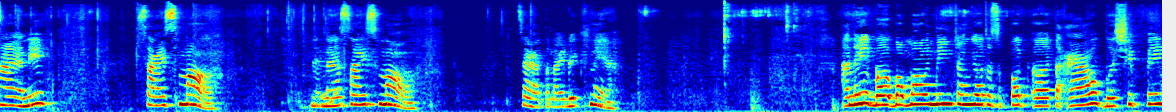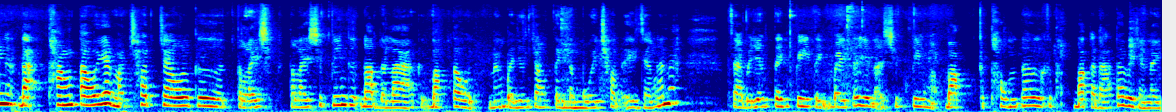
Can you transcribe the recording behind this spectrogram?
ហើយអានេះ size small អ្នកណា size small ចាតម្លៃដូចគ្នា អានេះបើបងមកមីងចង់យកទៅសពុតតអាវបើ shipping ដាក់ថង់តូចមកឆុតចូលគឺតម្លៃតម្លៃ shipping គឺ10ដុល្លារគឺបោកតូចហ្នឹងបើយើងចង់ទិញតែមួយឆុតអីចឹងណាចាបើយើងទិញ2ទិញ3ទៅយើងដាក់ shipping មកបោកកធំទៅបោកកដាទៅវាចំណេញ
